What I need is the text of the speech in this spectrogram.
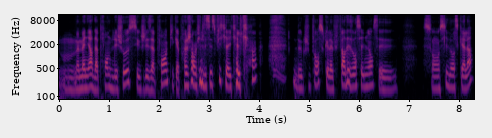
ma manière d'apprendre les choses, c'est que je les apprends et puis qu'après, j'ai envie de les expliquer à quelqu'un. Donc, je pense que la plupart des enseignants sont aussi dans ce cas-là.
